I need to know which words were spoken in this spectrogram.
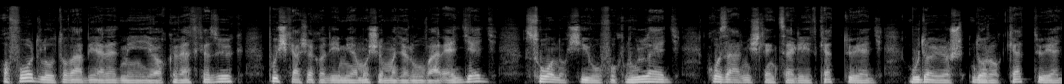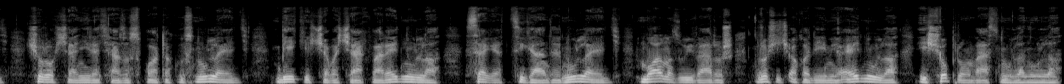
A forduló további eredményei a következők, Puskás Akadémia Moson-Magyaróvár 1-1, Szolnok Siófok 0-1, Kozár Misleny Ceglét 2-1, Budaörs Dorog 2-1, Sorokság Nyíregyháza Spartakusz 0-1, Békés Csaba Csákvár 1-0, Szeged Cigánd 0-1, Malmazújváros Grosics Akadémia 1-0 és Sopronvász 0-0.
